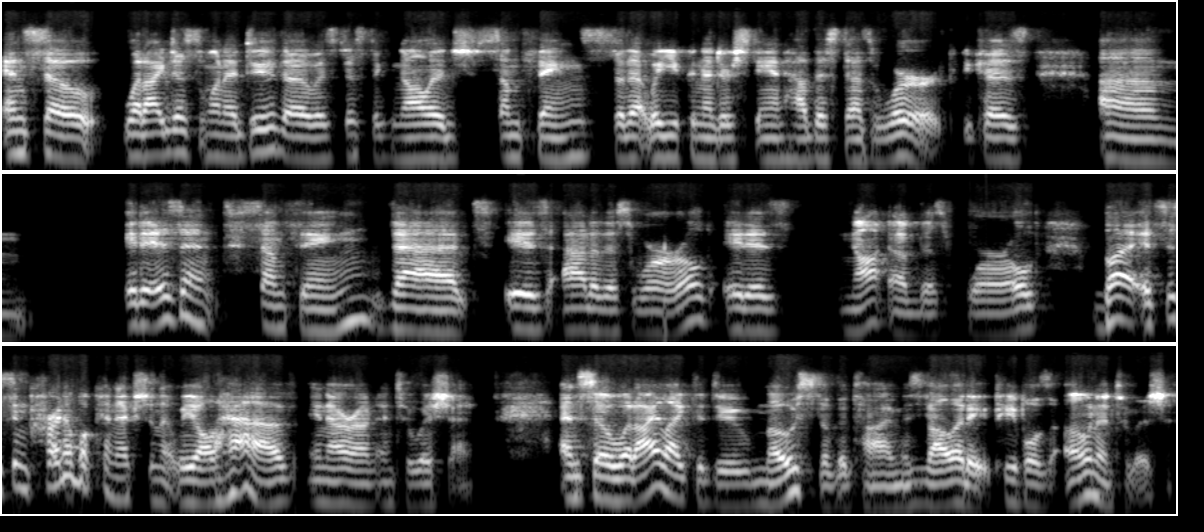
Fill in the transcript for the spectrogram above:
And so, what I just want to do though is just acknowledge some things so that way you can understand how this does work because um, it isn't something that is out of this world. It is not of this world, but it's this incredible connection that we all have in our own intuition. And so, what I like to do most of the time is validate people's own intuition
